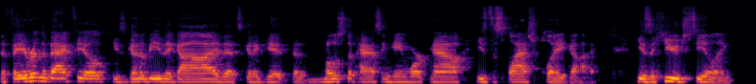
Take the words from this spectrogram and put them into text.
the favorite in the backfield. He's going to be the guy that's going to get the most of the passing game work now. He's the splash play guy. He has a huge ceiling.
